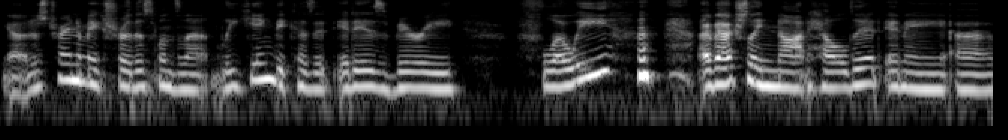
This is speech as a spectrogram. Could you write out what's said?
yeah, just trying to make sure this one's not leaking because it, it is very flowy. I've actually not held it in a uh,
